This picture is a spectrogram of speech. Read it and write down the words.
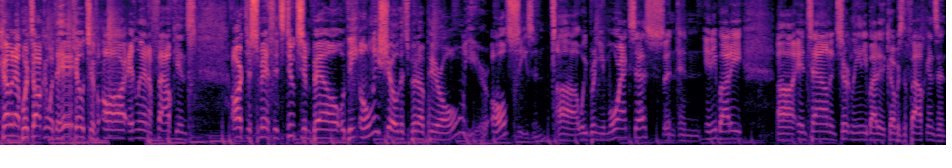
Coming up, we're talking with the head coach of our Atlanta Falcons, Arthur Smith. It's Dukes and Bell, the only show that's been up here all year, all season. Uh, we bring you more access and, and anybody uh, in town, and certainly anybody that covers the Falcons. And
